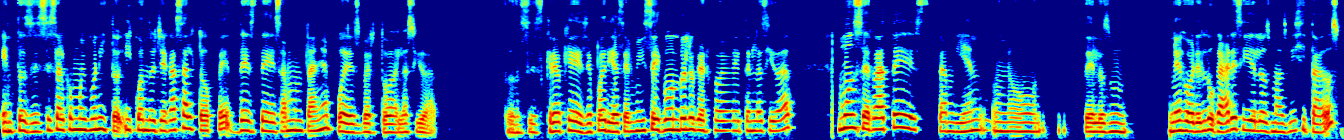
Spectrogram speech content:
Entonces es algo muy bonito y cuando llegas al tope, desde esa montaña puedes ver toda la ciudad. Entonces creo que ese podría ser mi segundo lugar favorito en la ciudad. Monserrate es también uno de los mejores lugares y de los más visitados.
